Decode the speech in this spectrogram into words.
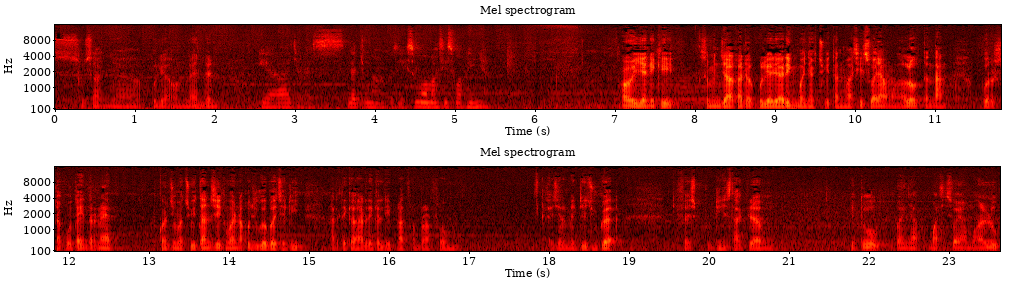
susahnya kuliah online dan ya jelas nggak cuma aku sih semua mahasiswa kayaknya oh iya Niki semenjak ada kuliah daring banyak cuitan mahasiswa yang mengeluh tentang borosnya kuota internet. Bukan cuma cuitan sih kemarin aku juga baca di artikel-artikel di platform-platform sosial media juga di Facebook di Instagram. Itu banyak mahasiswa yang mengeluh.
